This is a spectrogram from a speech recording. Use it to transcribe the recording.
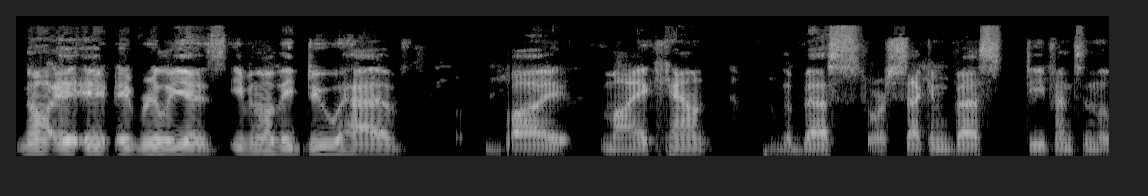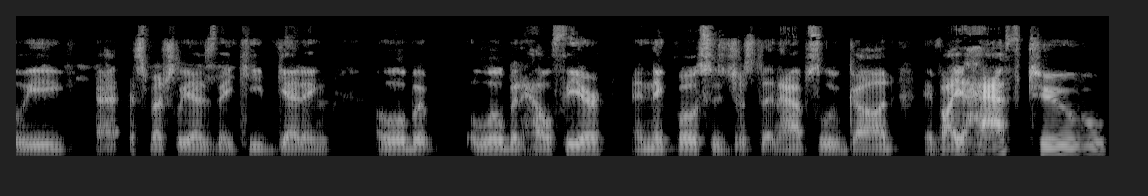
No, it, it, it really is. Even though they do have by my account, the best or second best defense in the league, especially as they keep getting a little bit a little bit healthier. And Nick Bosa is just an absolute god. If I have to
